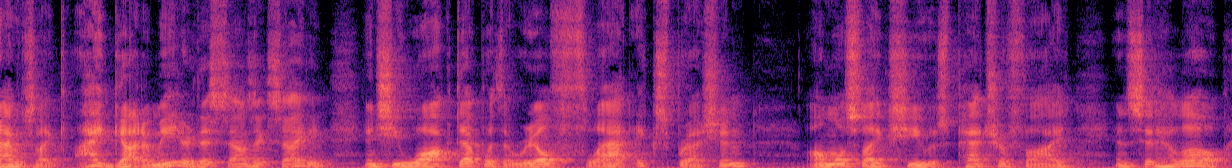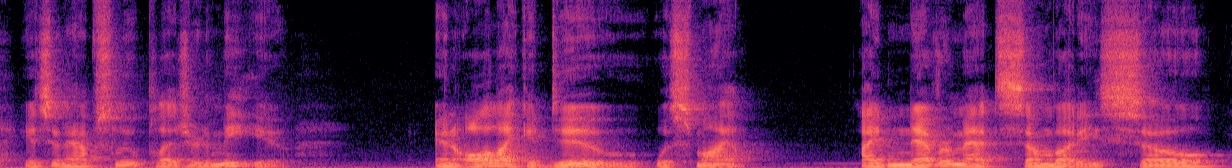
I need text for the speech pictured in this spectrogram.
I was like, I gotta meet her. This sounds exciting. And she walked up with a real flat expression, almost like she was petrified, and said, Hello, it's an absolute pleasure to meet you. And all I could do was smile. I'd never met somebody so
